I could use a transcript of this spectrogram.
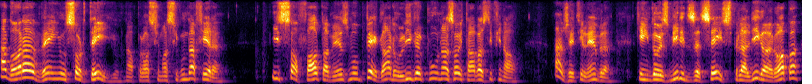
Agora vem o sorteio na próxima segunda-feira. E só falta mesmo pegar o Liverpool nas oitavas de final. A gente lembra que em 2016, pela Liga Europa,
